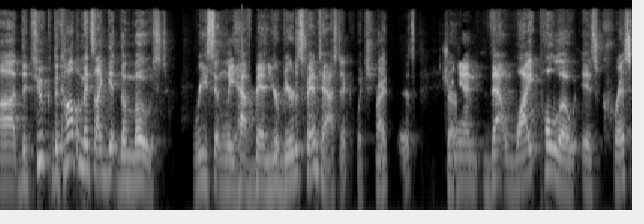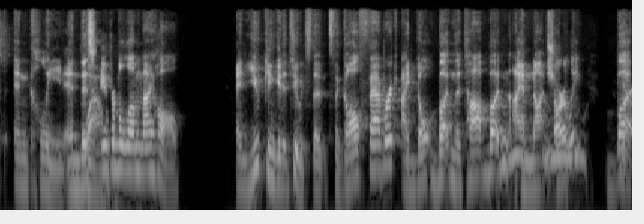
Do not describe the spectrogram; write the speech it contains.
Uh, the two the compliments I get the most recently have been your beard is fantastic, which Right. is, Sure. and that white polo is crisp and clean. And this Wow. came from Alumni Hall, and you can get it too. It's the it's the golf fabric. I don't button the top button. I am not Charlie, but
